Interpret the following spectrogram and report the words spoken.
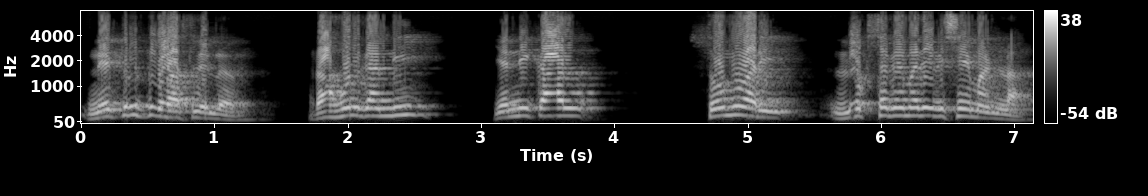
नेतृत्व असलेलं राहुल गांधी यांनी काल सोमवारी लोकसभेमध्ये विषय मांडला.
